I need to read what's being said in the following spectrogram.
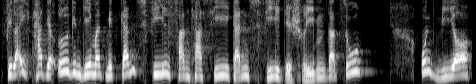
vielleicht hat ja irgendjemand mit ganz viel Fantasie ganz viel geschrieben dazu und wir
